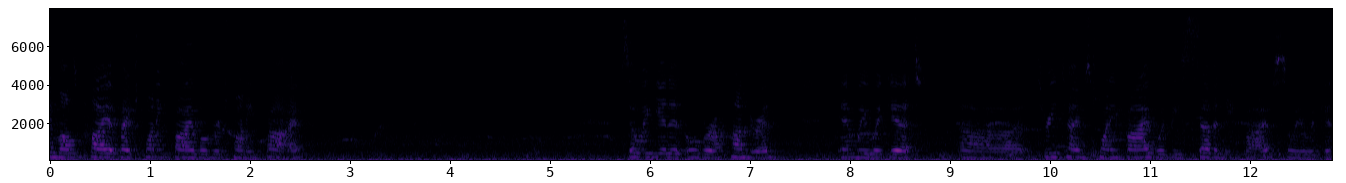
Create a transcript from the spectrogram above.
can multiply it by 25 over 25. So we get it over a hundred, and we would get, uh, three times twenty-five would be seventy-five, so we would get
